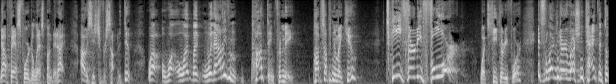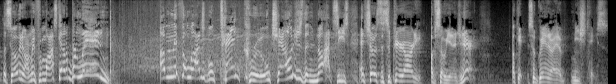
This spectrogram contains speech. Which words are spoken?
Now, fast forward to last Monday night. I was itching for something to do. Well, what, what, without even prompting from me, pops up into my queue T 34. What's T 34? It's the legendary Russian tank that took the Soviet army from Moscow to Berlin. A mythological tank crew challenges the Nazis and shows the superiority of Soviet engineering. Okay, so granted, I have niche tastes.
